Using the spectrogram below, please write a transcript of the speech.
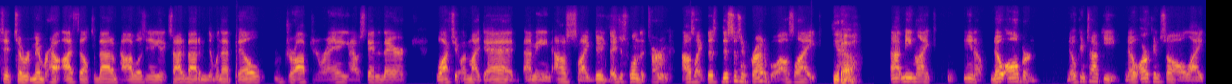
to to remember how I felt about him, how I wasn't gonna get excited about him. Then when that bell dropped and rang and I was standing there watching it with my dad, I mean, I was like, dude, they just won the tournament. I was like, this this is incredible. I was like, Yeah. I mean, like, you know, no Auburn, no Kentucky, no Arkansas, like,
